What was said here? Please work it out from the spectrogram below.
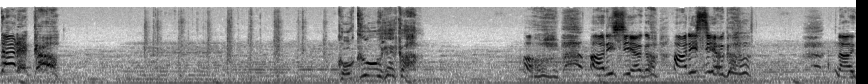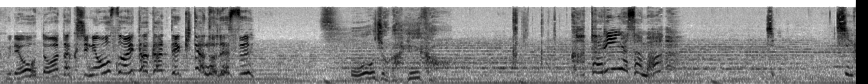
誰か！国王陛下あアリシアがアリシアがナイフで王と私に襲いかかってきたのです。王女が陛下を。カタリーナ様？ち違う。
